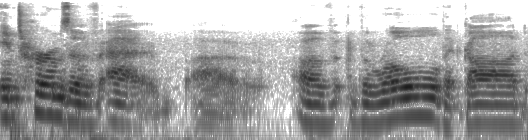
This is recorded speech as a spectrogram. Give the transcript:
in terms of uh, uh, of the role that God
